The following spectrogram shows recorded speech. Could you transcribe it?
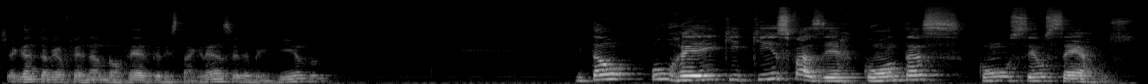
Chegando também o Fernando Novelli pelo Instagram, seja bem-vindo. Então, o rei que quis fazer contas com os seus servos.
